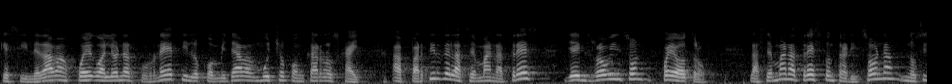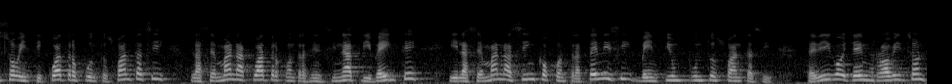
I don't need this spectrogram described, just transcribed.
que si le daban juego a Leonard Fournette y lo combinaban mucho con Carlos Hyde. A partir de la semana 3, James Robinson fue otro. La semana 3 contra Arizona nos hizo 24 puntos fantasy, la semana 4 contra Cincinnati 20 y la semana 5 contra Tennessee 21 puntos fantasy. Te digo, James Robinson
